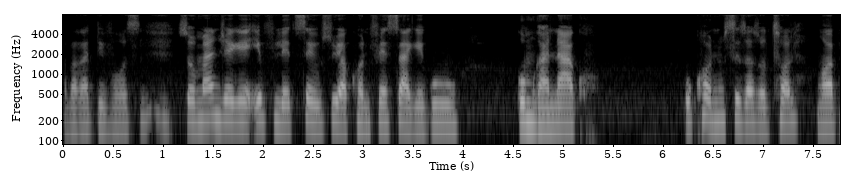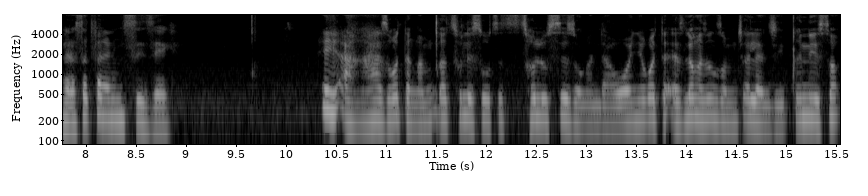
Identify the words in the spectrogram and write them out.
abaka divorce. So manje ke if let's say usuya confessa ke ku kumnganakho ukhona usizo azothola ngoba phela sekufanele umsize ke. Eyi angazi kodwa ngamcathulisa ukuthi sithole usizo ngandawonye kodwa as long as ngizomtshela nje iqiniso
